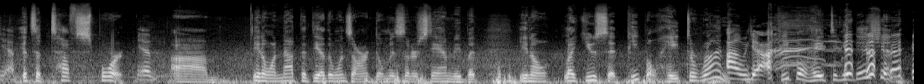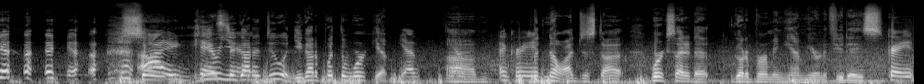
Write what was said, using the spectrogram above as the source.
Yep. It's a tough sport. Yep. Um, you know, and not that the other ones aren't. Don't misunderstand me, but you know, like you said, people hate to run. Oh, yeah. People hate to condition. So I can't here you got to do it. You got to put the work in. Yep. Yep. Um, Agreed. But no, I just uh, we're excited to go to Birmingham here in a few days. Great,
